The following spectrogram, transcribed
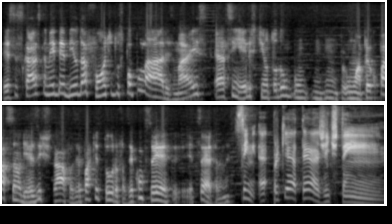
esses caras também bebiam da fonte dos populares, mas é assim, eles tinham toda um, um, uma preocupação de registrar, fazer partitura, fazer concerto, etc. Né? Sim, é porque até a gente tem,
